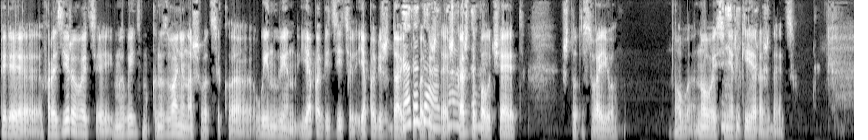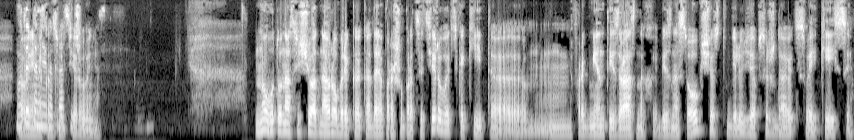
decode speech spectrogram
перефразировать, и мы выйдем к названию нашего цикла win-win. Я победитель, я побеждаю, да, ты да, побеждаешь. Да, Каждый да. получает что-то свое. Новая, новая синергия рождается вот во время консультирования. Ну, вот у нас еще одна рубрика, когда я прошу процитировать какие-то фрагменты из разных бизнес-сообществ, где люди обсуждают свои кейсы.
